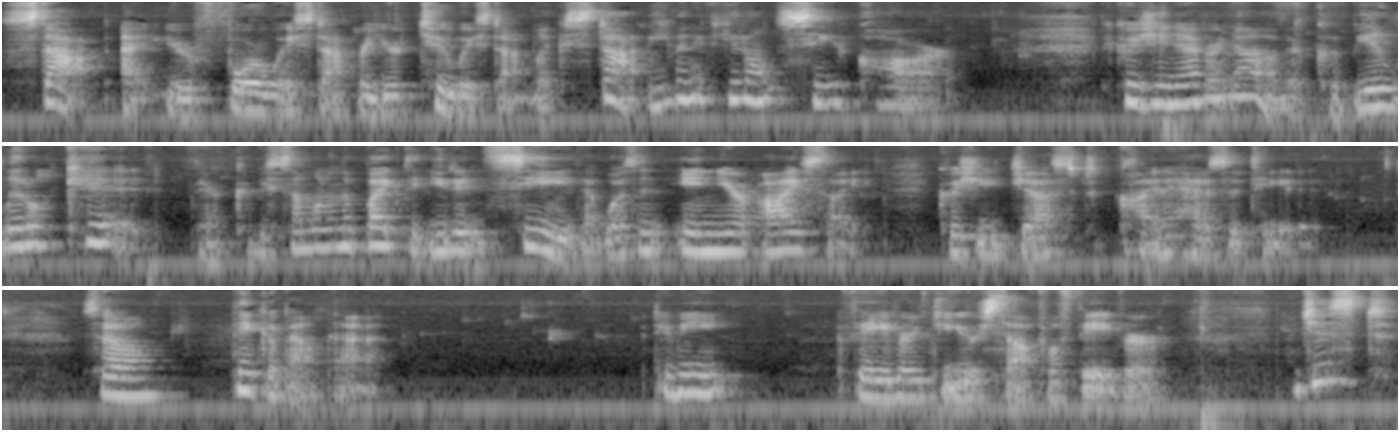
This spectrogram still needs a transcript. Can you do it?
stop at your four way stop or your two way stop. Like, stop, even if you don't see a car. Because you never know. There could be a little kid. There could be someone on the bike that you didn't see that wasn't in your eyesight because you just kind of hesitated. So think about that. Do me a favor, do yourself a favor. Just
